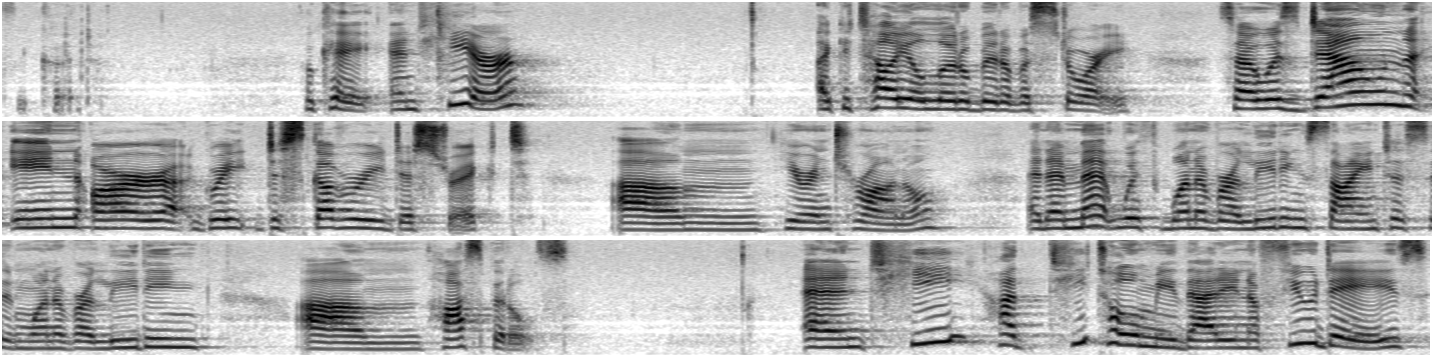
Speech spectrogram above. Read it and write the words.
if we could. Okay, and here, I could tell you a little bit of a story. So I was down in our great Discovery District um, here in Toronto, and I met with one of our leading scientists in one of our leading um, hospitals. And he, had, he told me that in a few days,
